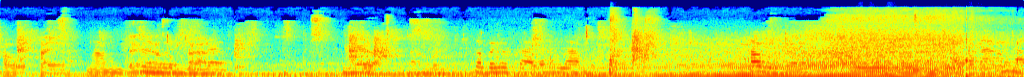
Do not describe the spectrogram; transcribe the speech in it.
เข้ากับไข่น้ำได้น้ำต้องสะอาดเราไปดูกายแล้วทำลาบเข้าดูเลยเอาน้ำเข้า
